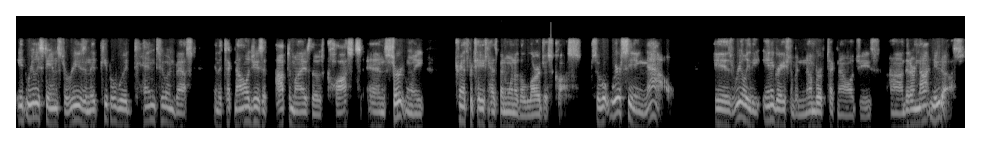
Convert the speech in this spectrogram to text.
it really stands to reason that people would tend to invest in the technologies that optimize those costs. And certainly, transportation has been one of the largest costs. So, what we're seeing now is really the integration of a number of technologies uh, that are not new to us.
